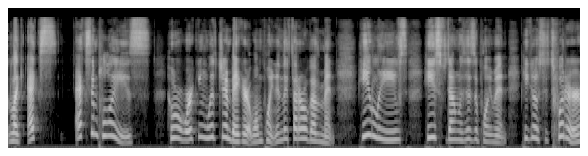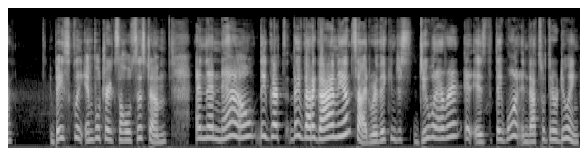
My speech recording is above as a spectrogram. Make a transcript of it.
like ex ex employees who were working with Jim Baker at one point in the federal government. He leaves, he's done with his appointment. He goes to Twitter basically infiltrates the whole system. And then now they've got they've got a guy on the inside where they can just do whatever it is that they want. And that's what they're doing.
